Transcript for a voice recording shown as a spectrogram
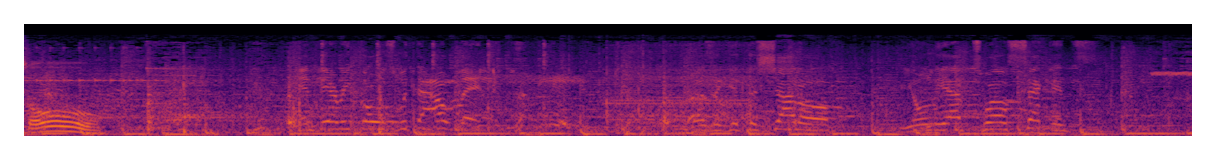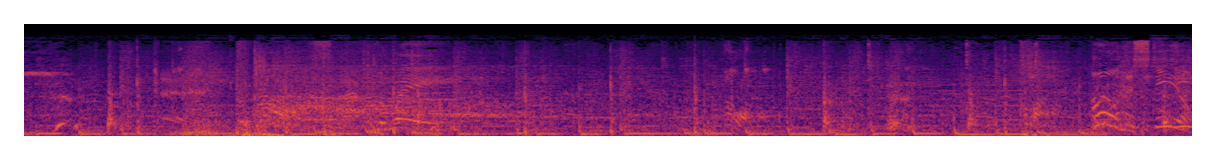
Soul. And there he goes with the outlet. Doesn't get the shot off. You only have 12 seconds. Slapped away. Oh, the steal.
